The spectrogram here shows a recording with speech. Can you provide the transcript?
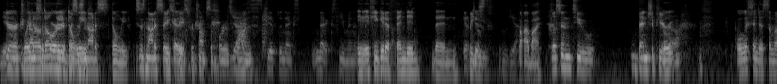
You're a Wait, Trump no, don't leave. Don't this leave. is not a s- Don't leave. this is not a safe Because- space for Trump supporters. yeah, Run. skip the next next few minutes. If, if you get offended, then Get Leave. just yeah. bye bye. Listen to Ben Shapiro. Go listen to some uh,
